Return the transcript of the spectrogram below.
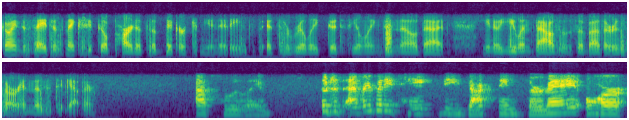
going to say, it just makes you feel part of the bigger community. It's, it's a really good feeling to know that you know you and thousands of others are in this together. Absolutely. So does everybody take the exact same survey, or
